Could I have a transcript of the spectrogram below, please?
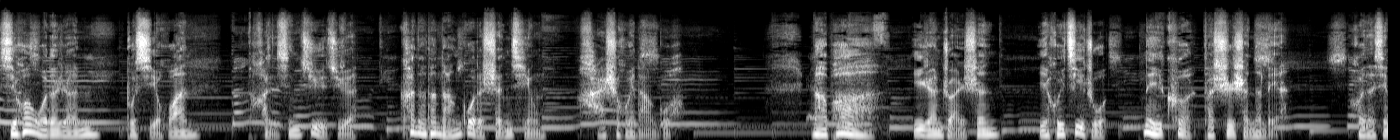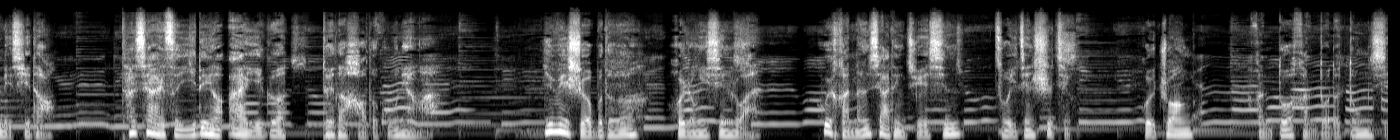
喜欢我的人不喜欢，狠心拒绝，看到他难过的神情，还是会难过，哪怕依然转身。也会记住那一刻他失神的脸，会在心里祈祷，他下一次一定要爱一个对他好的姑娘啊！因为舍不得，会容易心软，会很难下定决心做一件事情，会装很多很多的东西，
